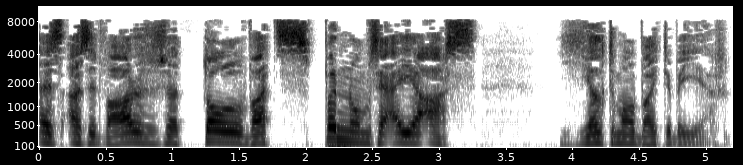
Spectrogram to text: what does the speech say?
is as dit ware soos 'n tol wat spin om sy eie as heeltemal buite beheer.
